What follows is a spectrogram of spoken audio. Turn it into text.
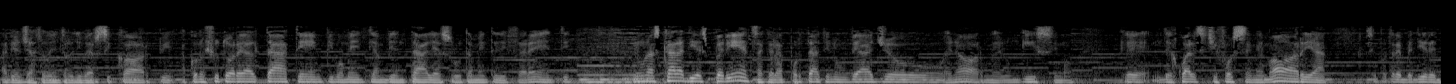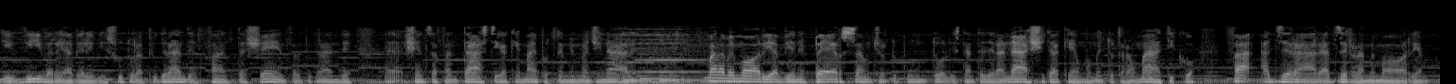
ha viaggiato dentro diversi corpi, ha conosciuto realtà, tempi, momenti ambientali assolutamente differenti, in una scala di esperienza che l'ha portato in un viaggio enorme, lunghissimo, che, del quale se ci fosse memoria si potrebbe dire di vivere e avere vissuto la più grande fantascienza, la più grande eh, scienza fantastica che mai potremmo immaginare, ma la memoria viene persa a un certo punto, l'istante della nascita, che è un momento traumatico, fa azzerare, azzera la memoria.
